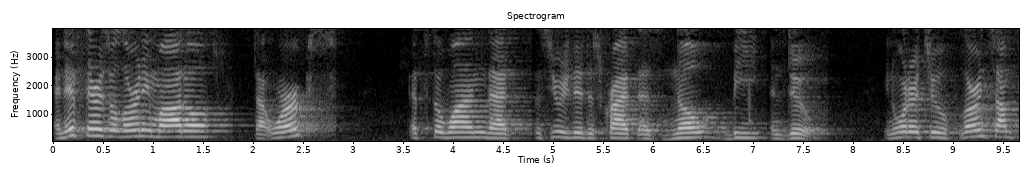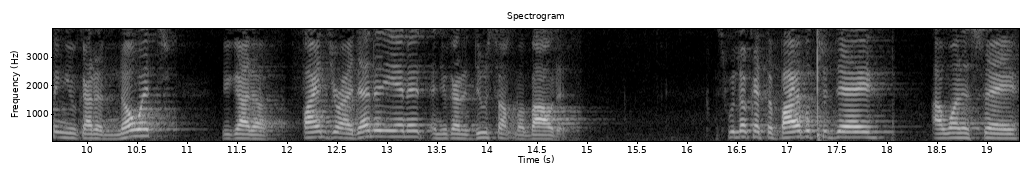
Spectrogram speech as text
And if there's a learning model that works, it's the one that is usually described as know, be, and do. In order to learn something, you've got to know it, you got to find your identity in it, and you got to do something about it. As we look at the Bible today, I want to say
